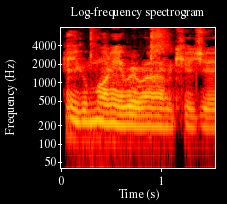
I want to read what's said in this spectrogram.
Hey, good morning, everyone. I'm KJ.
